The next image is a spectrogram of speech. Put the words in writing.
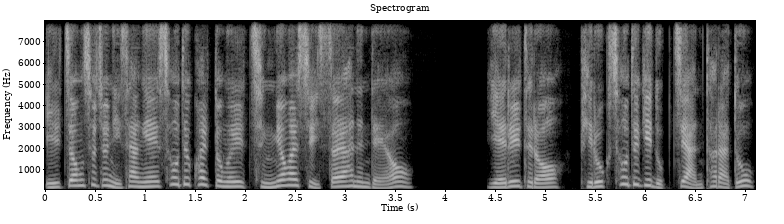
일정 수준 이상의 소득 활동을 증명할 수 있어야 하는데요. 예를 들어 비록 소득이 높지 않더라도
